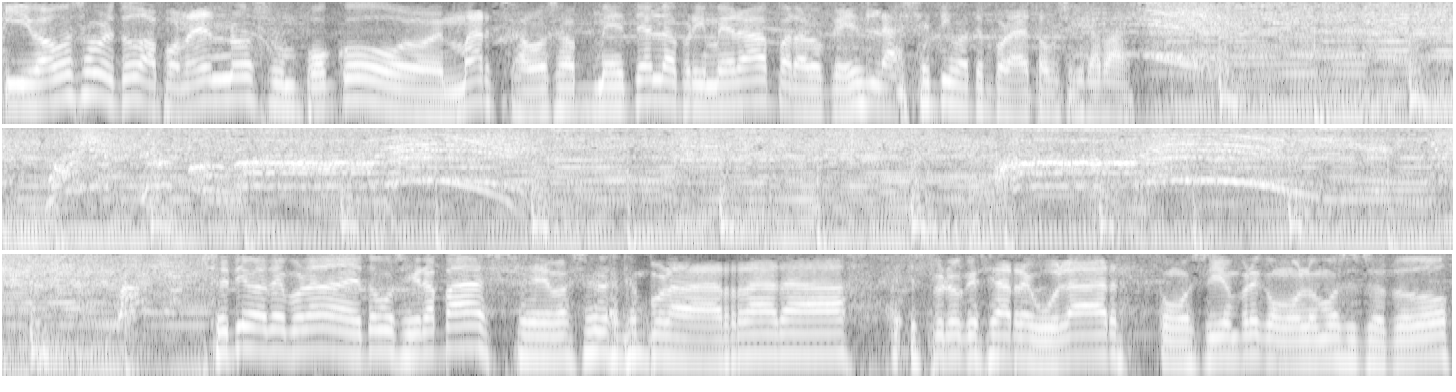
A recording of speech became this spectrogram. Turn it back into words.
y vamos sobre todo a ponernos un poco en marcha, vamos a meter la primera para lo que es la séptima temporada de Tom y Séptima temporada de Tomos y Grapas, eh, va a ser una temporada rara, espero que sea regular, como siempre, como lo hemos hecho todo,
